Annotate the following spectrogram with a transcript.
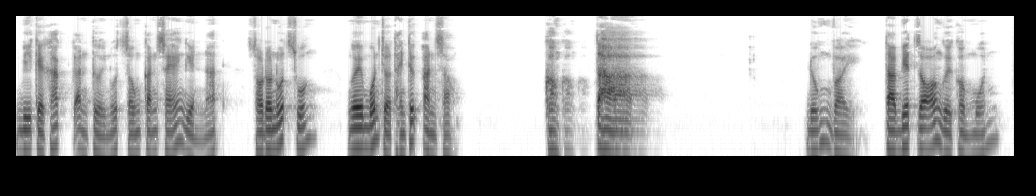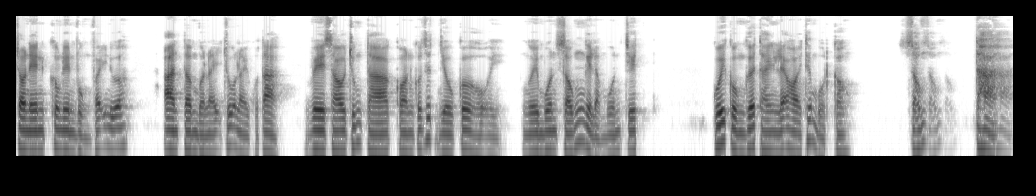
bị kẻ khác ăn tươi nuốt sống cắn xé nghiền nát, sau đó nuốt xuống. Người muốn trở thành thức ăn sao? Không, ta... Đúng vậy, ta biết rõ người không muốn, cho nên không nên vùng vẫy nữa. An tâm ở lại chỗ này của ta. Về sau chúng ta còn có rất nhiều cơ hội, người muốn sống người là muốn chết. Cuối cùng hứa thành lại hỏi thêm một câu. Sống, ta...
